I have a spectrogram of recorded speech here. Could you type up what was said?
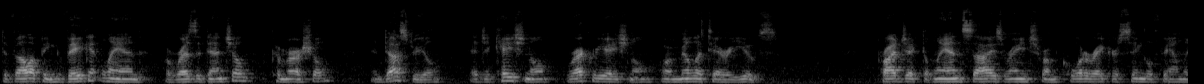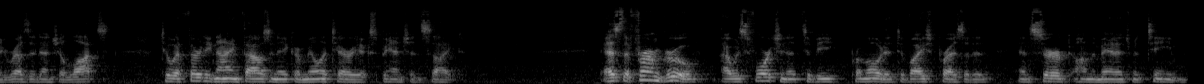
developing vacant land for residential, commercial, industrial, educational, recreational, or military use. Project land size ranged from quarter acre single family residential lots to a 39,000 acre military expansion site. As the firm grew, I was fortunate to be promoted to vice president and served on the management team.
